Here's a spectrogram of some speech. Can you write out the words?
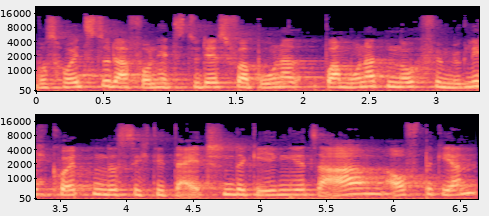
Was hältst du davon? Hättest du das vor ein paar Monaten noch für möglich gehalten, dass sich die Deutschen dagegen jetzt auch aufbegehren?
